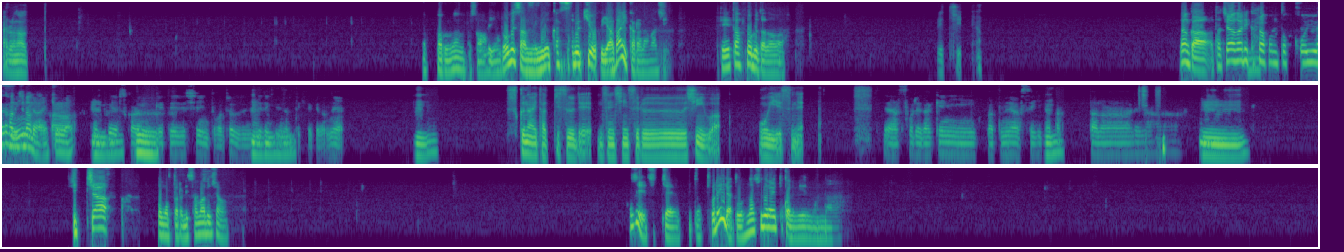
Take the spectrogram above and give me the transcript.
あロナウド。やっぱロナウドさ、いやロベさんの入荷する記憶やばいからな、マジ。データフォルダだわ。レッチ。なんか、立ち上がりからほんとこういう感じなんだね、いいんじゃないか今日は。うんプレスから抜けてるシーンとかちょっと出てきてなってきたけどね。うん。少ないタッチ数で前進するシーンは多いですね。いや、それだけに一発目は防ぎたかったな、あれな。うん。ちっちゃと思ったらリサマルじゃん。マジでちっちゃいよ。トレイラと同じぐらいとかに見えるもんな。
